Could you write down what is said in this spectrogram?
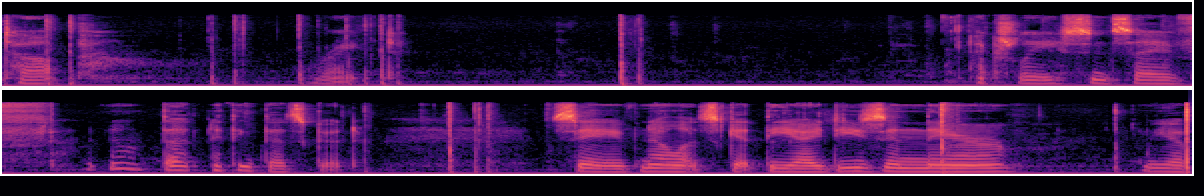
top right. Actually, since I've, oh, that I think that's good. Save. Now let's get the IDs in there we have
